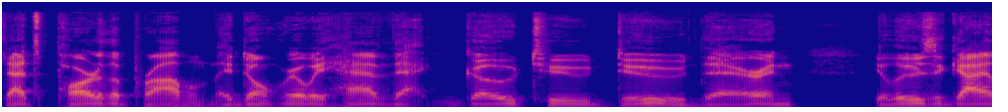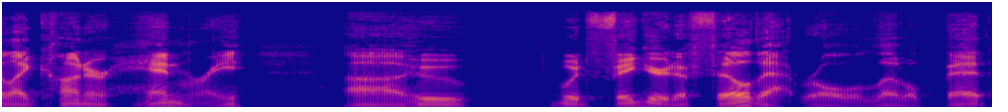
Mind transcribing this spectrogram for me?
that's part of the problem. They don't really have that go to dude there. And you lose a guy like Hunter Henry, uh, who would figure to fill that role a little bit.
